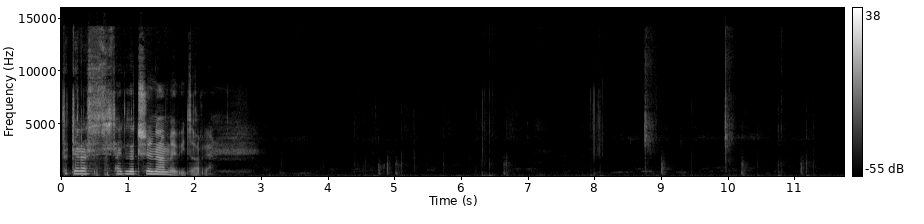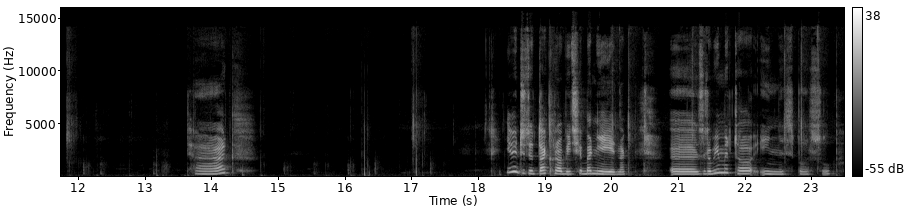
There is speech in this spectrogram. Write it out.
To teraz tak zaczynamy, widzowie. Tak. Nie wiem, czy to tak robić, chyba nie jednak. Yy, zrobimy to inny sposób.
